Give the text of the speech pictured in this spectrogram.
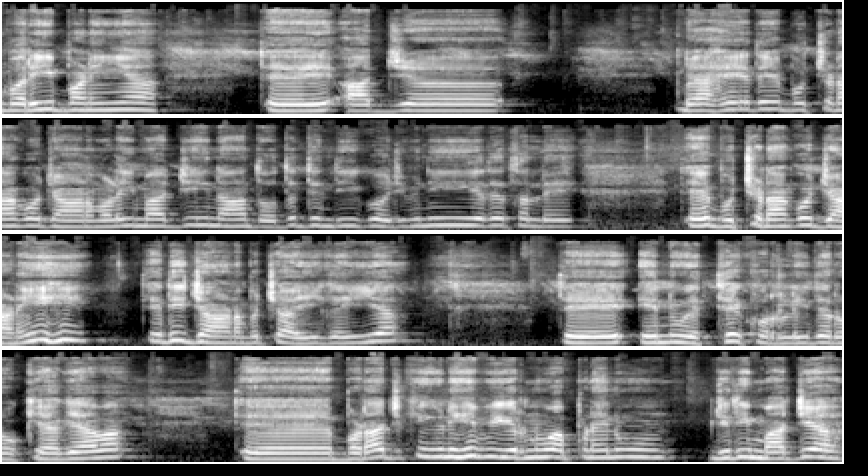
ਵਾਰੀ ਬਣੀ ਆ। ਤੇ ਅੱਜ ਵੈਸੇ ਤੇ ਬੁੱਚੜਾਂ ਕੋ ਜਾਣ ਵਾਲੀ ਮੱਝ ਹੀ, ਨਾ ਦੁੱਧ ਦਿੰਦੀ ਕੁਝ ਵੀ ਨਹੀਂ, ਇਹਦੇ ਥੱਲੇ ਤੇ ਇਹ ਬੁੱਚੜਾਂ ਕੋ ਜਾਣੀ ਹੀ ਤੇ ਇਹਦੀ ਜਾਨ ਬਚਾਈ ਗਈ ਆ। ਤੇ ਇਹਨੂੰ ਇੱਥੇ ਖੁਰਲੀ ਤੇ ਰੋਕਿਆ ਗਿਆ ਵਾ। ਤੇ ਬੜਾ ਯਕੀਨ ਸੀ ਵੀਰ ਨੂੰ, ਆਪਣੇ ਨੂੰ, ਜਿਹਦੀ ਮੱਝ ਆ,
